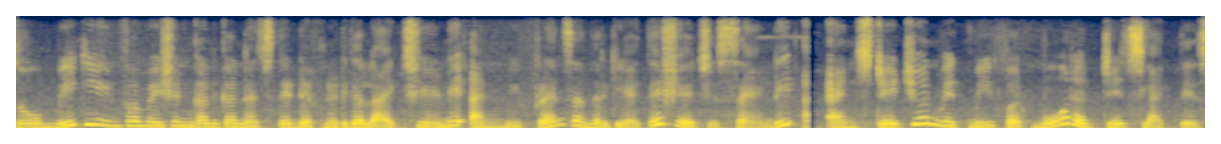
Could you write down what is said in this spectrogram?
సో మీకు ఈ ఇన్ఫర్మేషన్ కనుక నచ్చితే డెఫినెట్గా లైక్ చేయండి అండ్ మీ ఫ్రెండ్స్ అందరికీ అయితే షేర్ చేసేయండి. అండ్ స్టేట్ యూన్ విత్ మీ for more updates like this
